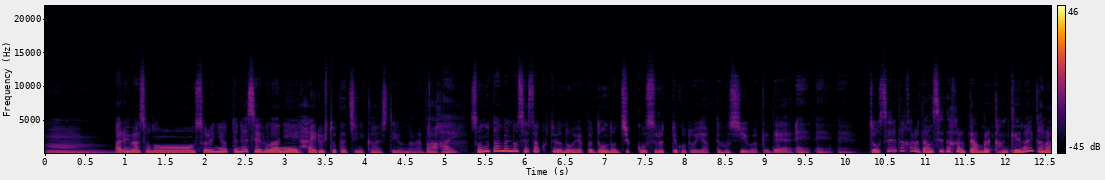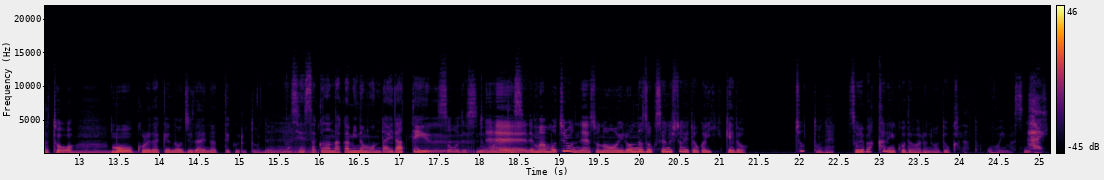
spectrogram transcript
あるいはそのそれによってね政府側に入る人たちに関して言うならば、はい、そのための施策というのをやっぱりどんどん実行するっていうことをやってほしいわけで、えええ、女性だから男性だからってあんまり関係ないかなともうこれだけの時代になってくるとね。政策の中身の問題だっていうそうですね。で、まあ、もちろんねそのいろんな属性の人がいた方がいいけどちょっとねそればっかりにこだわるのはどうかなと思いますね。はい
